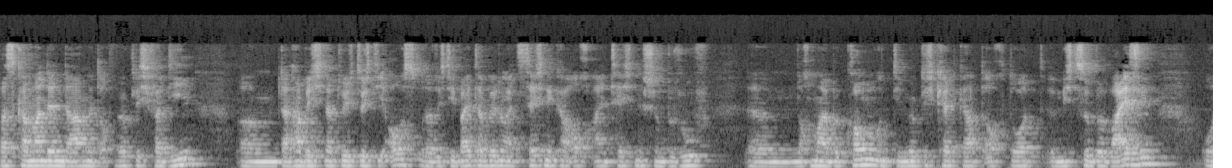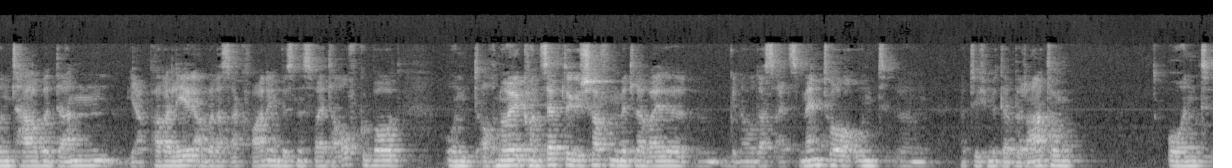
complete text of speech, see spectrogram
was kann man denn damit auch wirklich verdienen. Ähm, dann habe ich natürlich durch die Aus- oder durch die Weiterbildung als Techniker auch einen technischen Beruf ähm, nochmal bekommen und die Möglichkeit gehabt, auch dort äh, mich zu beweisen und habe dann ja parallel aber das Aquarienbusiness weiter aufgebaut und auch neue Konzepte geschaffen. Mittlerweile ähm, genau das als Mentor und ähm, natürlich mit der Beratung. Und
